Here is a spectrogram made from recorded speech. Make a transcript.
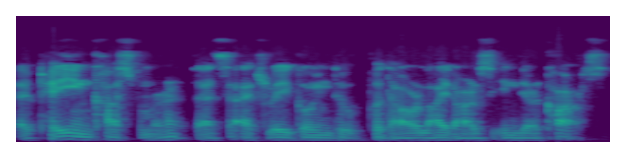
a paying customer that's actually going to put our lidars in their cars.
